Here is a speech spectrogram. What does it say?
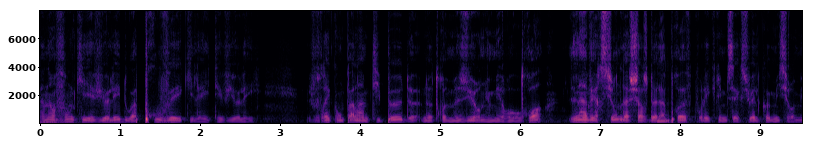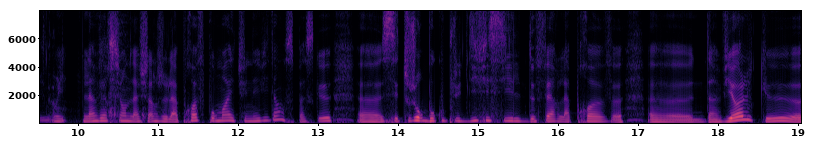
Un enfant qui est violé doit prouver qu'il a été violé. Je voudrais qu'on parle un petit peu de notre mesure numéro 3, l'inversion de la charge de la preuve pour les crimes sexuels commis sur mineurs. Oui, l'inversion de la charge de la preuve, pour moi, est une évidence parce que euh, c'est toujours beaucoup plus difficile de faire la preuve euh, d'un viol que euh,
